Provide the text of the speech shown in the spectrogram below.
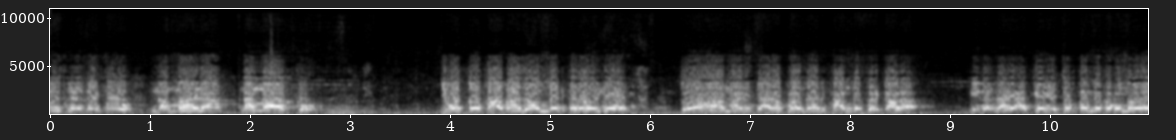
ಮೀಸಲಿಡಬೇಕು ನಮ್ಮ ಹಣ ನಮ್ಮ ಹಕ್ಕು. ಇವತ್ತು ಬಾಬಾ ಸಾಹೇಬ್ ಅಂಬೇಡ್ಕರ್ ಅವರಿಗೆ ದ್ರೋಹ ಮಾಡಿದ ಯಾರಪ್ಪ ಅಂದ್ರೆ ಅದು ಕಾಂಗ್ರೆಸ್ ಸರ್ಕಾರ. ನೀವೆಲ್ಲ ಯಾಕೆ ಎಚ್ಚೆತ್ಕೊಬೇಕು ಬಂದ್ರೆ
